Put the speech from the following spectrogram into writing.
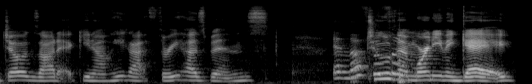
Joe Exotic, you know, he got three husbands. And that's Two of like, them weren't even gay.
